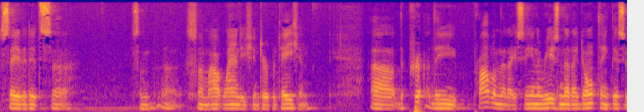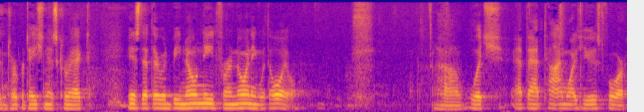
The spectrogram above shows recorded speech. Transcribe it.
say that it's uh, some, uh, some outlandish interpretation. Uh, the, pr- the problem that I see, and the reason that I don't think this interpretation is correct, is that there would be no need for anointing with oil, uh, which at that time was used for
